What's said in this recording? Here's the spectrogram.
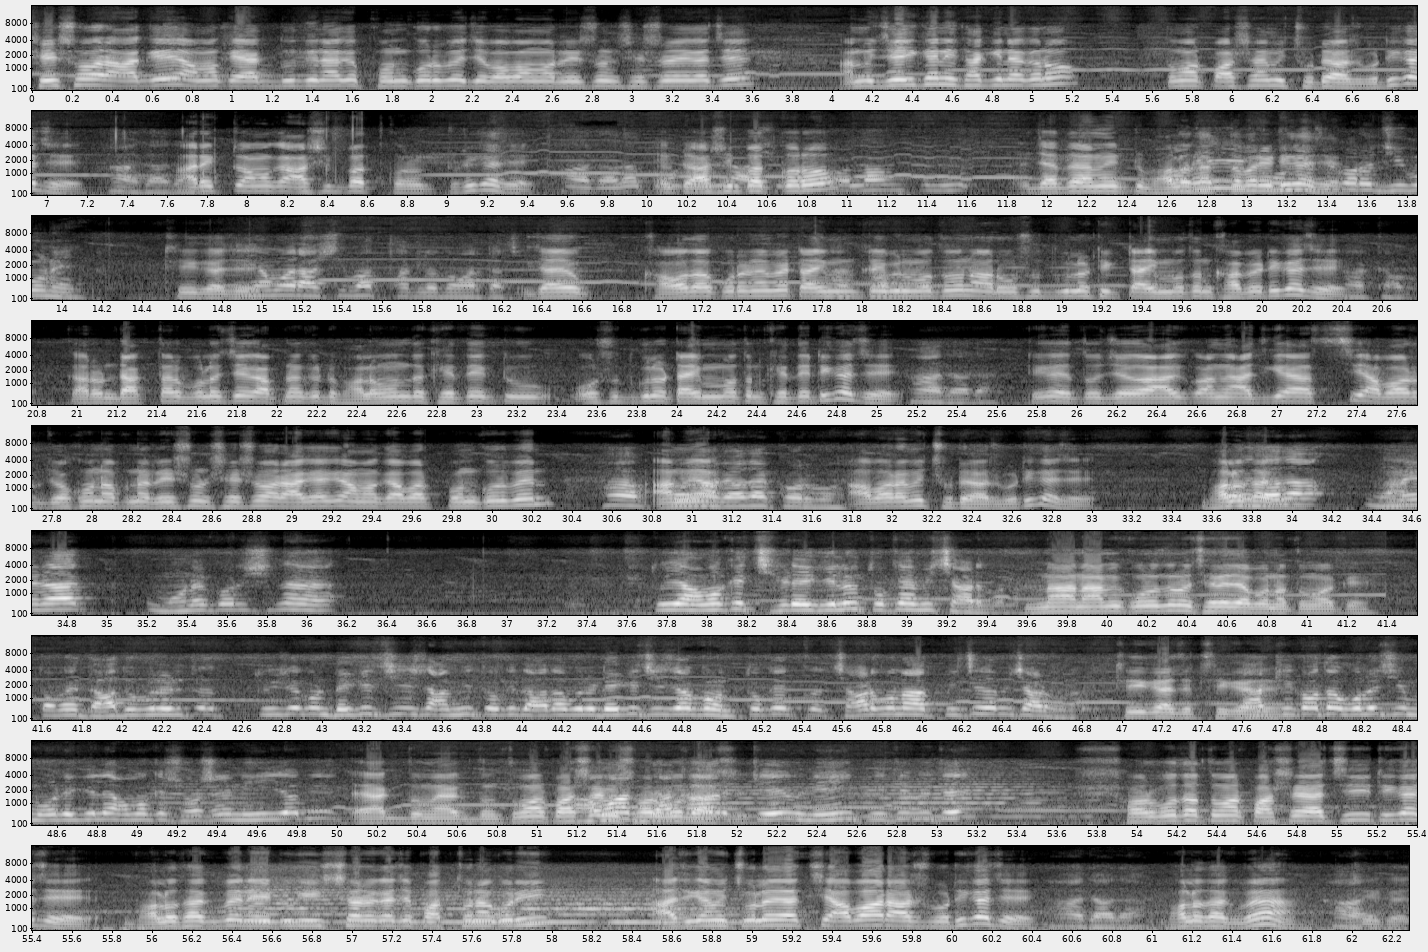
শেষ হওয়ার আগে আমাকে এক দুদিন আগে ফোন করবে যে বাবা আমার রেশন শেষ হয়ে গেছে। আমি যেইখানেই থাকি না কেন তোমার পাশে আমি ছুটে আসব ঠিক আছে? হ্যাঁ আর একটু আমাকে আশীর্বাদ করো একটু ঠিক আছে? হ্যাঁ একটু আশীর্বাদ করো। যাতে আমি একটু ভালো থাকতে পারি ঠিক আছে? জীবনে। ঠিক আছে। এই আমার আশীর্বাদ থাকল তোমার কাছে। যাই হোক খাওয়া দাওয়া করে নেবে টাইম হ্যাঁ, টেবিল মতন আর ওষুধগুলো ঠিক টাইম মতন খাবে ঠিক আছে? হ্যাঁ খাব। কারণ ডাক্তার বলেছে আপনাকে একটু ভালো মন্দ খেতে একটু ওষুধগুলো টাইম মতন খেতে ঠিক আছে? হ্যাঁ দাদা। ঠিক আছে তো আমি আজকে আসছি আবার যখন আপনার রেশন শেষ হওয়ার আগে আগে আমাকে আবার ফোন করবেন। হ্যাঁ আমি করব দাদা করব। আবার আমি ছুটে আসব ঠিক আছে? ভালো দাদা মনে রাখ মনে করিস না তুই আমাকে ছেড়ে গেলেও তোকে আমি ছাড়বো না। না না আমি কোনোদিনও ছেড়ে যাব না তোমাকে। তবে দাদু বলে তুই যখন ডেকেছিস আমি তোকে দাদা বলে ডেকেছি যখন তোকে ছাড়বো না পিছিয়ে আমি ছাড়বো না। ঠিক আছে ঠিক আছে। একই কথা বলেছি মরে গেলে আমাকে শ্মশানে নিয়ে যাবি। একদম একদম। তোমার পাশে আমি সর্বদা আছি। কেউ নেই পৃথিবীতে। সর্বদা তোমার পাশে আছি ঠিক আছে? ভালো থাকবেন এইটুকু ঈশ্বরের কাছে প্রার্থনা করি। আজকে আমি চলে যাচ্ছি আবার আসব ঠিক আছে? হ্যাঁ দাদা। ভালো থাকবে হ্যাঁ? হ্যাঁ। ঠিক আছে।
